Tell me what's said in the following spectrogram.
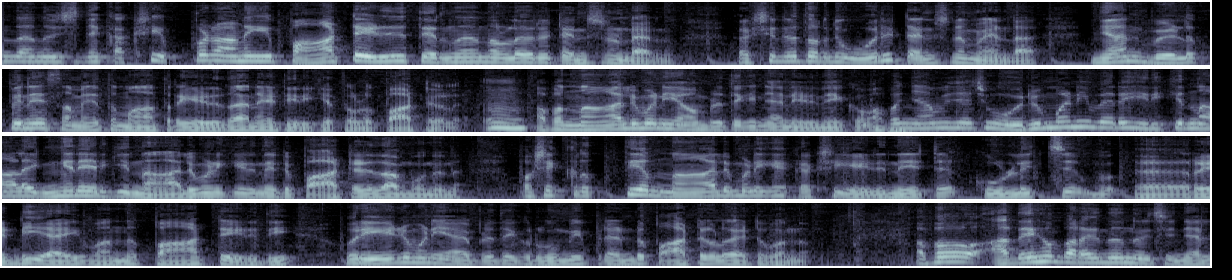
എന്താണെന്ന് വെച്ച് കഴിഞ്ഞാൽ കക്ഷി എപ്പോഴാണ് ഈ പാട്ട് എഴുതി തരുന്നത് എന്നുള്ള ഒരു ടെൻഷൻ ഉണ്ടായിരുന്നു. കക്ഷിന്റെ അടുത്ത് പറഞ്ഞു ഒരു ടെൻഷനും വേണ്ട. ഞാൻ വെളുപ്പിനെ സമയത്ത് മാത്രമേ എഴുതാനായിട്ട് ഇരിക്കത്തുള്ളൂ പാട്ടുകൾ. അപ്പം മണി മണിയാകുമ്പോഴത്തേക്ക് ഞാൻ എഴുന്നേക്കും അപ്പം ഞാൻ വിചാരിച്ചു ഒരു മണി വരെ ഇരിക്കുന്ന ആളെ എങ്ങനെയായിരിക്കും നാലു നാല് മണിക്ക് എഴുന്നേറ്റ് പാട്ട് എഴുതാൻ പോകുന്നത് പക്ഷെ കൃത്യം നാലു മണിക്ക് കക്ഷി എഴുന്നേറ്റ് കുളിച്ച് റെഡിയായി വന്ന് പാട്ട് എഴുതി ഒരു ഏഴ് മണിയായപ്പോഴത്തേക്ക് റൂമിൽ രണ്ട് പാട്ടുകളുമായിട്ട് വന്നു. അപ്പോൾ അദ്ദേഹം പറയുന്നതെന്ന് വെച്ച് കഴിഞ്ഞാൽ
